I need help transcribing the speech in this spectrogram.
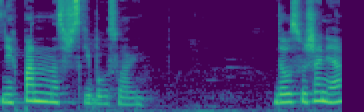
Niech Pan nas wszystkich błogosławi. Do usłyszenia.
